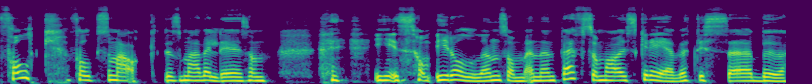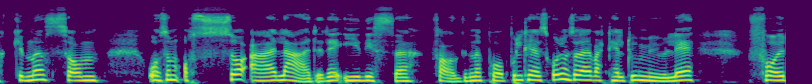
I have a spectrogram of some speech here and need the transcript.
folk, folk som er akte, som er veldig som, i, som, i rollen som NNPF, som har skrevet disse bøkene, som, og som også er lærere i disse fagene på Politihøgskolen. Så det har vært helt umulig for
